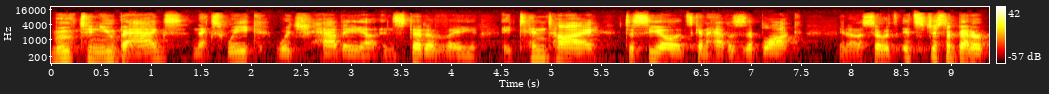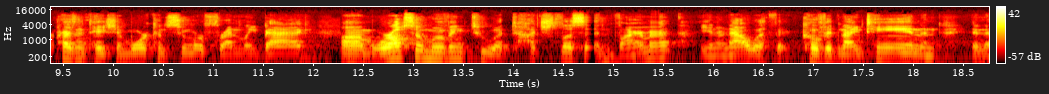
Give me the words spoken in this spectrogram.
move to new bags next week, which have a, uh, instead of a, a tin tie, to seal. It's going to have a Ziploc, you know, so it's, it's just a better presentation, more consumer friendly bag. Um, we're also moving to a touchless environment, you know, now with COVID 19 and, and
